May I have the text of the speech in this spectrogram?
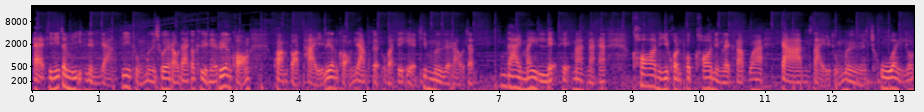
แต่ทีนี้จะมีอีกหนึ่งอย่างที่ถุงมือช่วยเราได้ก็คือในเรื่องของความปลอดภัยเรื่องของยามเกิดอุบัติเหตุที่มือเราจะ ได้ไม่เละเทะมากนะฮะข้อนี้คนพบข้อหนึ่งเลยครับว่า การใส่ถุงมือช่วยลด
